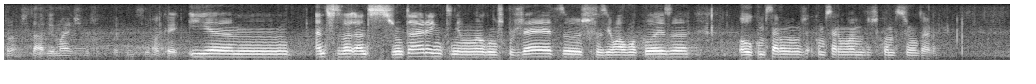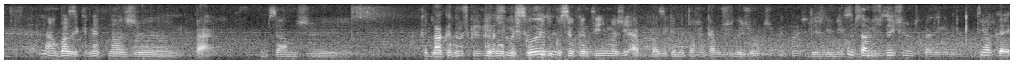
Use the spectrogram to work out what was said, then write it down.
pronto, está a ver mais. Ok. E um, antes, de, antes de se juntarem, tinham alguns projetos, faziam alguma coisa? Ou começaram, começaram ambos quando se juntaram? Não, basicamente nós pá, começámos. Cada um, cada um escrevia cada um as suas com, coisas. Cada um com o seu cantinho, mas já, basicamente arrancámos os dois juntos, desde o início. Começámos os dois juntos, praticamente. Ok.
